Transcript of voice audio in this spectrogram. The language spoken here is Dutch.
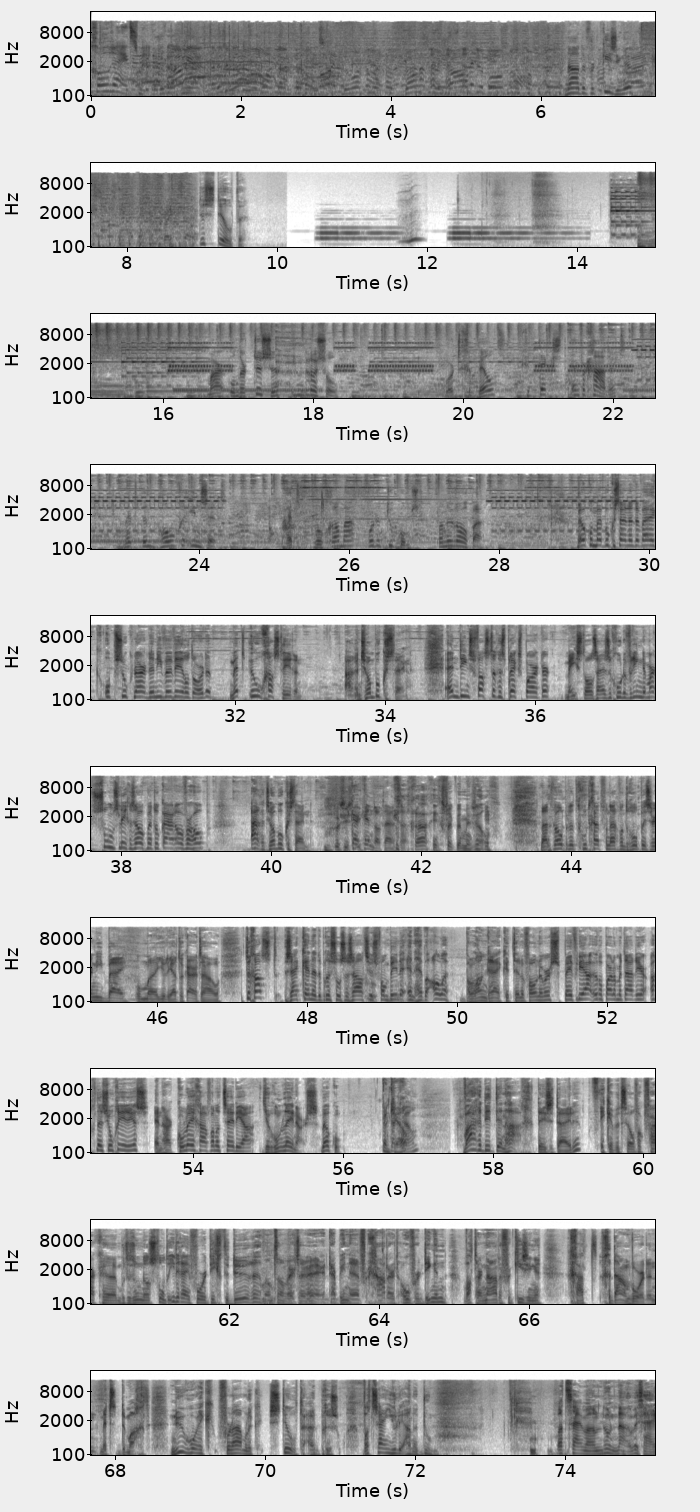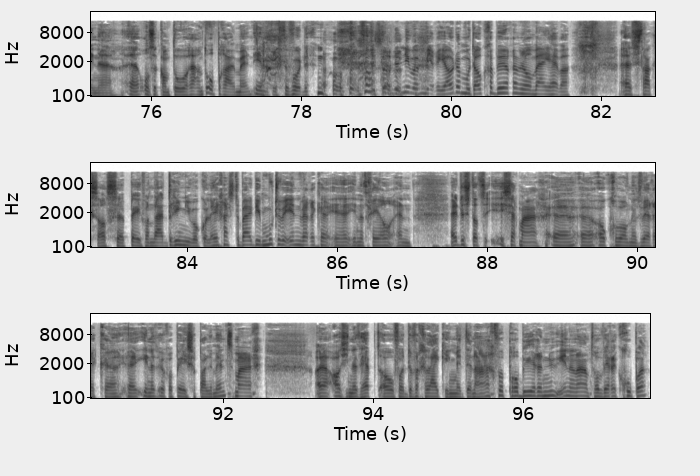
Hugo Reitsma. Na de verkiezingen. De stilte. Maar ondertussen in Brussel wordt gebeld, getekst en vergaderd met een hoge inzet. Het programma voor de toekomst van Europa. Welkom bij Boekenstein en de Wijk op zoek naar de nieuwe wereldorde met uw gastheren. Arend-Jan Boekenstein. En diens vaste gesprekspartner. Meestal zijn ze goede vrienden, maar soms liggen ze ook met elkaar overhoop. Arend-Jan Boekenstein. Precies. Ik herken dat, Arend. ga graag in gesprek met mezelf. Laten we hopen dat het goed gaat vandaag, want Rob is er niet bij om eh, jullie uit elkaar te houden. Te gast, zij kennen de Brusselse zaaltjes van binnen en hebben alle belangrijke telefoonnummers. PvdA-europarlementariër Agnes Jongerius en haar collega van het CDA, Jeroen Leenaars. Welkom. Dankjewel. Waren dit Den Haag, deze tijden? Ik heb het zelf ook vaak eh, moeten doen. Dan stond iedereen voor dichte deuren. Want dan werd er eh, daarbinnen vergaderd over dingen. Wat er na de verkiezingen gaat gedaan worden met de macht. Nu hoor ik voornamelijk stilte uit Brussel. Wat zijn jullie aan het doen? Wat zijn we aan het doen? Nou, we zijn eh, eh, onze kantoren aan het opruimen en inrichten voor de, voor de nieuwe periode. Dat moet ook gebeuren. Wij hebben eh, straks als PvdA drie nieuwe collega's erbij. Die moeten we inwerken in het geheel. En, dus dat is zeg maar ook gewoon het werk in het Europese parlement. Maar als je het hebt over de vergelijking met Den Haag... we proberen nu in een aantal werkgroepen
